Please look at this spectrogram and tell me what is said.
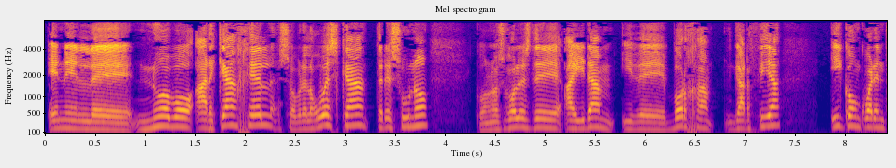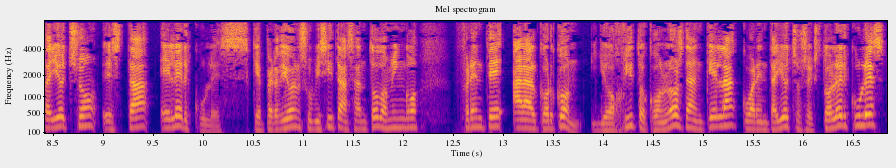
en el eh, nuevo Arcángel sobre el Huesca, 3-1, con los goles de Airam y de Borja García. Y con 48 está el Hércules, que perdió en su visita a Santo Domingo frente al Alcorcón. Y ojito con los de Anquela, 48 sexto el Hércules,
